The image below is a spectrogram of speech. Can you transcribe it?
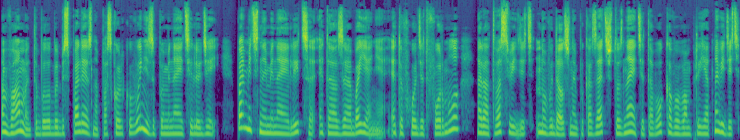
Вам это было бы бесполезно, поскольку вы не запоминаете людей. Память на имена и лица — это азы обаяния. Это входит в формулу «рад вас видеть», но вы должны показать, что знаете того, кого вам приятно видеть.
